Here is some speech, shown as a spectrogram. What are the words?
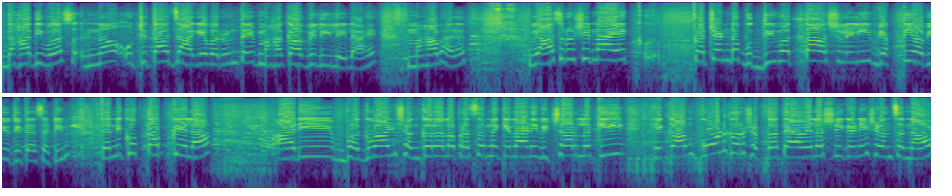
दहा दिवस न उठता जागेवरून ते महाकाव्य लिहिलेलं आहे. महाभारत. व्यास ऋषींना एक प्रचंड बुद्धिमत्ता असलेली व्यक्ती हवी होती त्यासाठी. त्यांनी खूप तप केला आणि भगवान शंकराला प्रसन्न केला आणि विचारलं की हे काम कोण करू शकतं? त्यावेळेला श्री गणेश यांचं नाव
